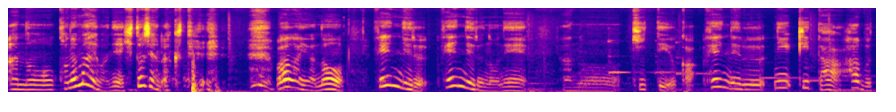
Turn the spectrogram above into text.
あのこの前はね人じゃなくて 我が家のフェンネルフェンネルのねあの木っていうかフェンネルに来たハーブ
